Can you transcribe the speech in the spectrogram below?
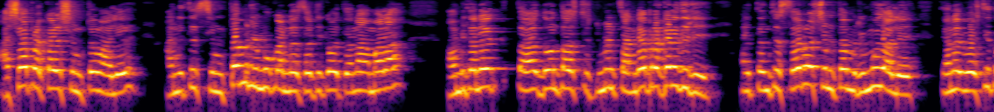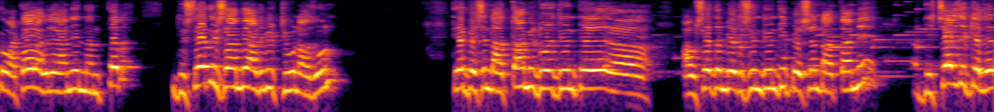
अशा प्रकारे सिमटम आले आणि ते सिमटम रिमूव्ह करण्यासाठी किंवा त्यांना आम्हाला आम्ही त्यांना एक तास दोन तास ट्रीटमेंट चांगल्या प्रकारे दिली आणि त्यांचे सर्व सिमटम रिमूव्ह झाले त्यांना व्यवस्थित वाटायला लागले आणि नंतर दुसऱ्या दिवशी आम्ही ऍडमिट ठेवून अजून ते पेशंट आता आम्ही डोस देऊन ते औषध औषधं मेडिसिन देऊन ते पेशंट आता आम्ही डिस्चार्ज केले.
